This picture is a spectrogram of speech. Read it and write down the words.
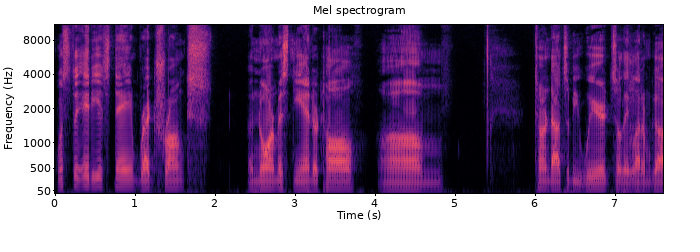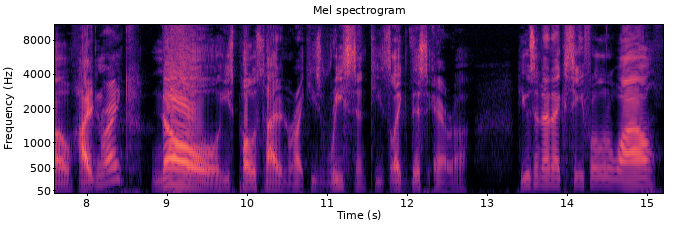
What's the idiot's name? Red Trunks, enormous Neanderthal. Um, turned out to be weird, so they let him go. Heidenreich. No, he's post Heidenreich. He's recent. He's like this era. He was in NXT for a little while.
